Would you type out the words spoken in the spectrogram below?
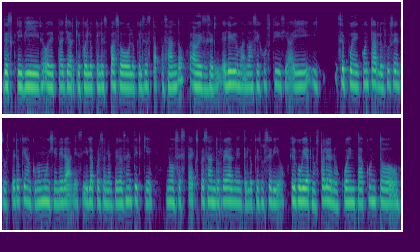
describir o detallar qué fue lo que les pasó o lo que les está pasando. A veces el, idioma no hace justicia y, se pueden contar los sucesos, pero quedan como muy generales y la persona empieza a sentir que no se está expresando realmente lo que sucedió. El gobierno australiano cuenta con todo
